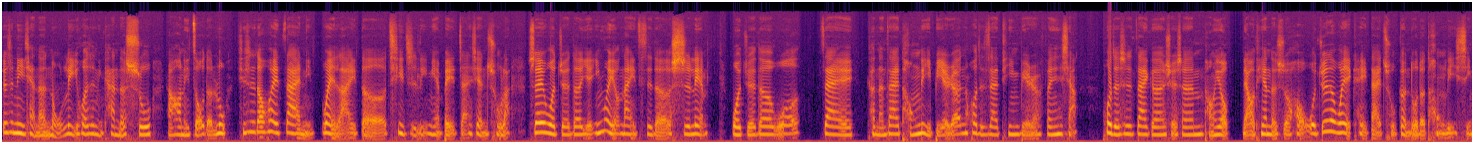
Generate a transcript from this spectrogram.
就是你以前的努力，或者是你看的书，然后你走的路，其实都会在你未来的气质里面被展现出来。所以我觉得，也因为有那一次的失恋，我觉得我在。可能在同理别人，或者是在听别人分享，或者是在跟学生朋友聊天的时候，我觉得我也可以带出更多的同理心，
